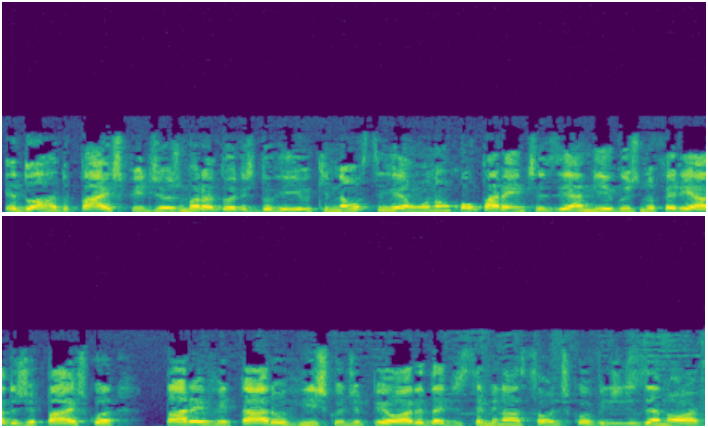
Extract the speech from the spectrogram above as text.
Eduardo Paz pediu aos moradores do Rio que não se reúnam com parentes e amigos no feriado de Páscoa para evitar o risco de piora da disseminação de Covid-19.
